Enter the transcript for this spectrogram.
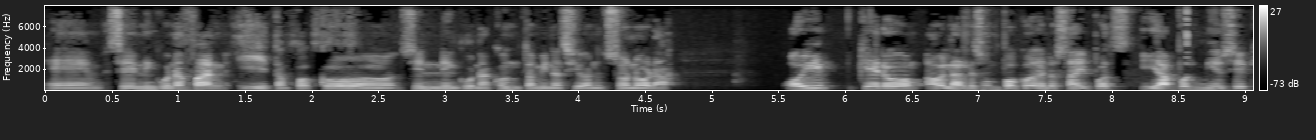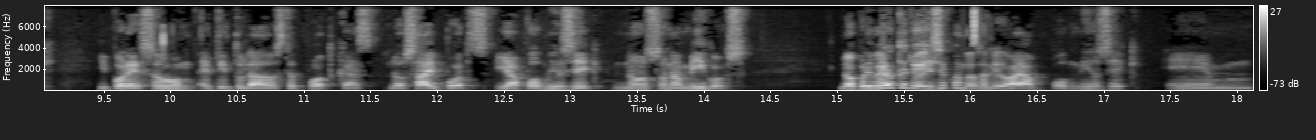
eh, sin ningún afán y tampoco sin ninguna contaminación sonora. Hoy quiero hablarles un poco de los iPods y Apple Music y por eso he titulado este podcast Los iPods y Apple Music no son amigos. Lo primero que yo hice cuando salió Apple Music em,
